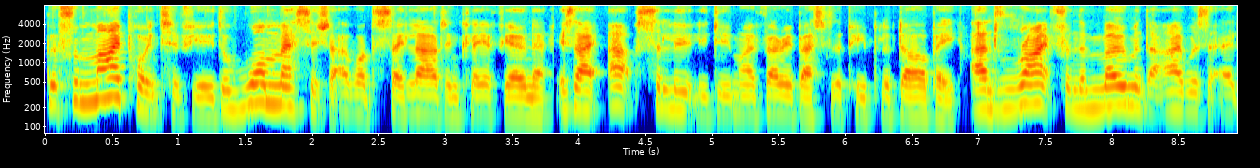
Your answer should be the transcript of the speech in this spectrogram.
But from my point of view, the one message that I want to say loud and clear, Fiona, is I absolutely do my very best for the people of Derby. And right from the moment that I was uh,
